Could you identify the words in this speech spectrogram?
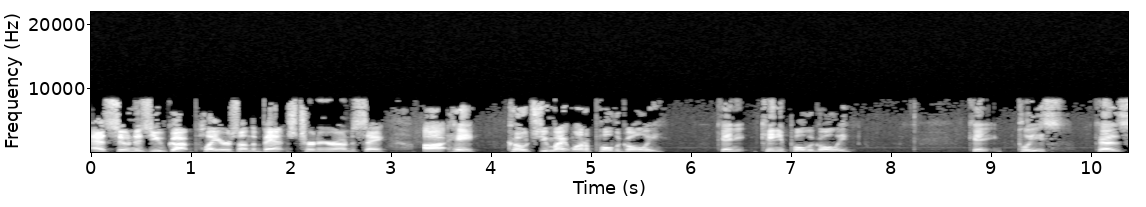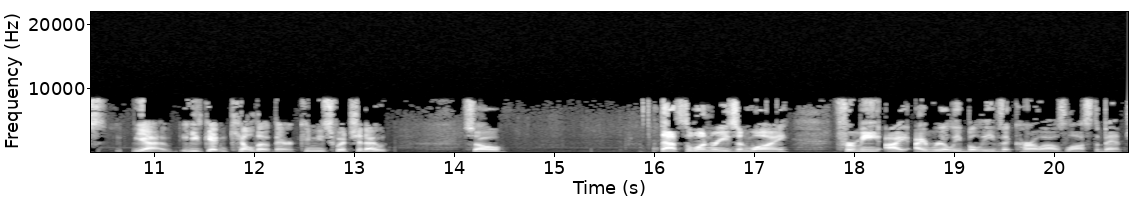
as soon as you've got players on the bench turning around to say, uh, "Hey, coach, you might want to pull the goalie. Can you can you pull the goalie? Can please? Because yeah, he's getting killed out there. Can you switch it out?" So that's the one reason why, for me, I, I really believe that Carlyle's lost the bench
